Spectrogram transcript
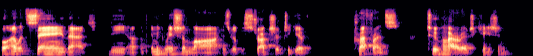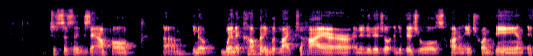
Well i would say that the uh, immigration law is really structured to give preference to higher education. Just as an example, um, you know, when a company would like to hire an individual, individuals on an H-1B, and if,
